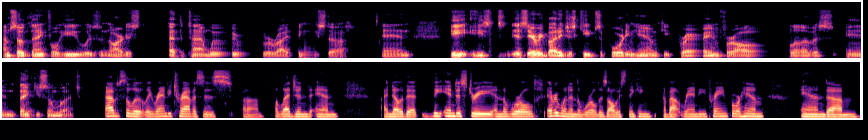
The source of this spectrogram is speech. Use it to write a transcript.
I'm so thankful he was an artist at the time we were writing stuff. And he he's just everybody just keep supporting him, keep praying for all of us. And thank you so much. Absolutely. Randy Travis is uh, a legend. And I know that the industry and the world, everyone in the world is always thinking about Randy, praying for him. And um,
